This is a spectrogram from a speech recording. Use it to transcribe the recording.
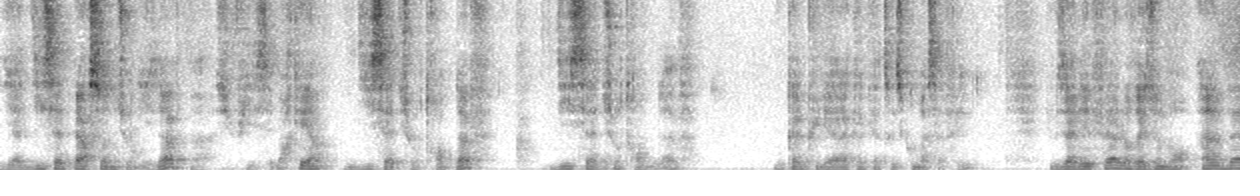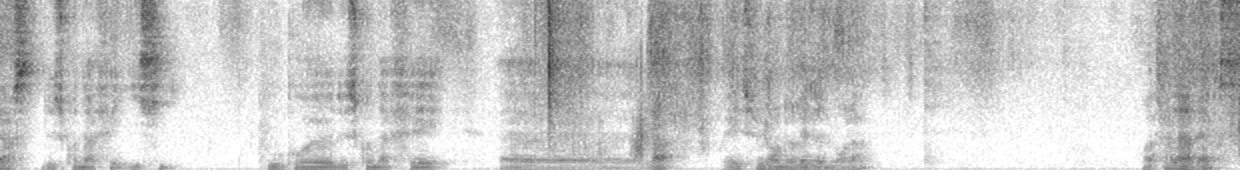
il y a 17 personnes sur 19, ben, il suffit, c'est marqué, 17 hein, sur 39, 17 sur 39, vous calculez à la calculatrice combien ça fait. Vous allez faire le raisonnement inverse de ce qu'on a fait ici, ou de ce qu'on a fait euh, là, vous voyez ce genre de raisonnement-là? On va faire l'inverse,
